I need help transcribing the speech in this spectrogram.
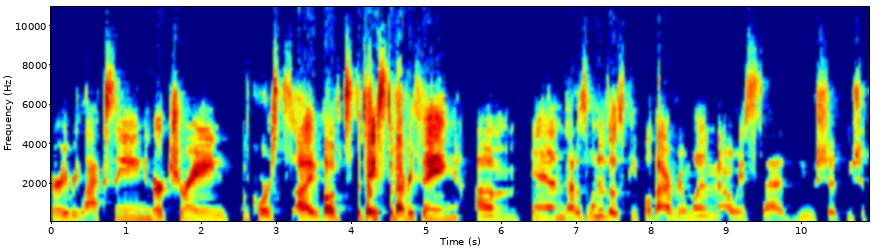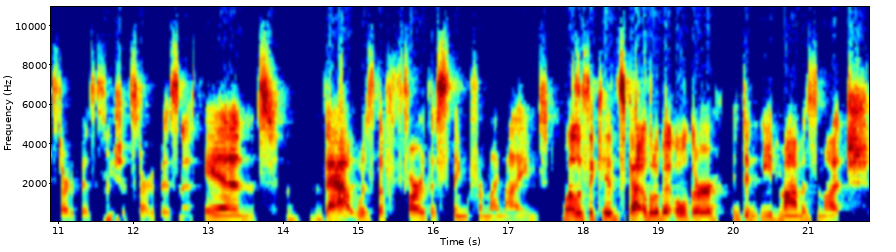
very relaxing, nurturing. Of course, I loved the taste of everything. Um, and I was one of those people that everyone always said you should you should start a business. Mm-hmm. You should start a business. And that was the farthest thing from my mind. Well, as the kids got a little bit older and didn't need mom as much,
